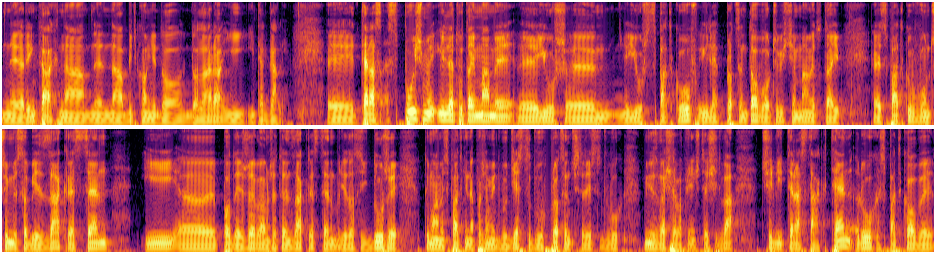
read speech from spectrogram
rynkach, na, na Bitcoinie do dolara i, i tak dalej. Teraz spójrzmy, ile tutaj mamy już, już spadków, ile procentowo oczywiście mamy tutaj spadków. Włączymy sobie zakres cen i e, podejrzewam, że ten zakres cen będzie dosyć duży. Tu mamy spadki na poziomie 22%, 42, minus 22,5, 42, czyli teraz tak, ten ruch spadkowy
